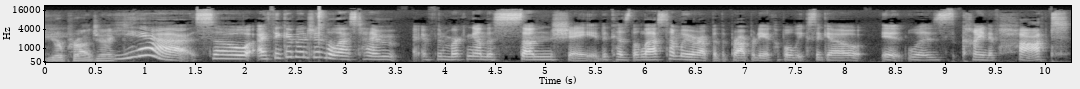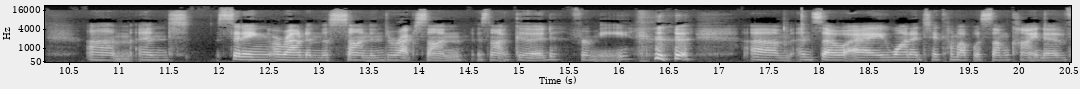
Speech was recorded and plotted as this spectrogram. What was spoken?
Your project? Yeah, so I think I mentioned the last time I've been working on the sunshade because the last time we were up at the property a couple weeks ago, it was kind of hot, um, and sitting around in the sun in direct sun is not good for me. um, and so I wanted to come up with some kind of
